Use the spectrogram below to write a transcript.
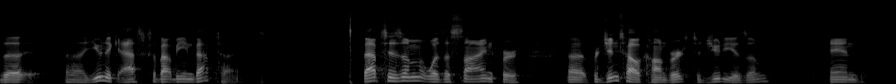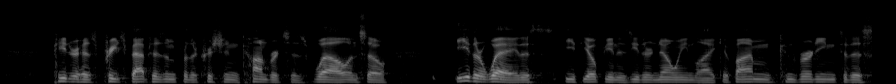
the uh, eunuch asks about being baptized. Baptism was a sign for uh, for Gentile converts to Judaism, and Peter has preached baptism for the Christian converts as well. And so, either way, this Ethiopian is either knowing, like, if I'm converting to this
